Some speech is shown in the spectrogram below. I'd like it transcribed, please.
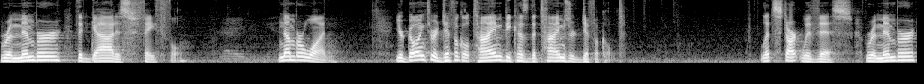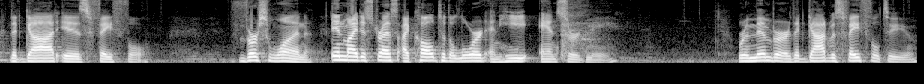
remember that God is faithful. Number one, you're going through a difficult time because the times are difficult. Let's start with this. Remember that God is faithful. Verse 1 In my distress, I called to the Lord, and he answered me remember that God was faithful to you.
